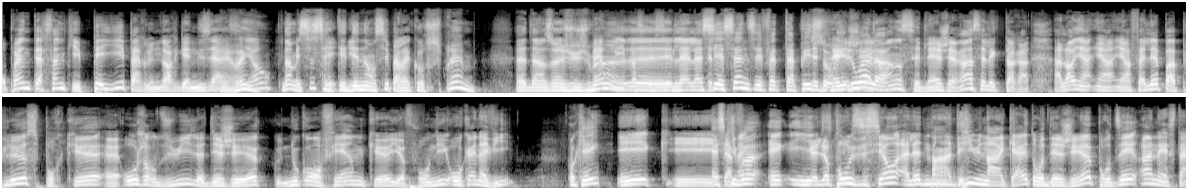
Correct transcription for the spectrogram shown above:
on prend une personne qui est payée par une Eh oui. organisation. Non, mais ça, ça a été et- dénoncé par la Cour suprême. Euh, dans un jugement, Ben oui, parce que euh, la, CSN s'est fait taper sur les doigts. là. C'est de l'ingérence électorale. Alors, il en, il en- il en fallait pas plus pour que euh, aujourd'hui le DGE nous confirme qu'il a fourni aucun avis OK. et, et Est-ce qu'il va. l'opposition allait demander une enquête au DGE pour dire un instant.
